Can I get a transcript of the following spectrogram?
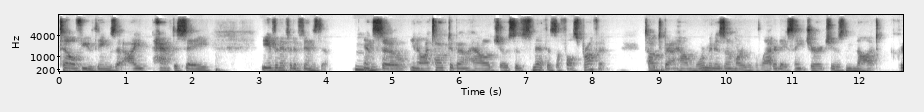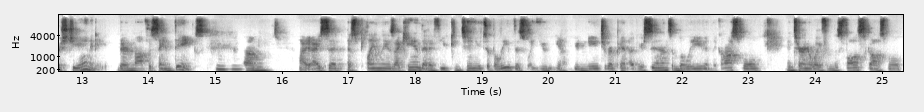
tell a few things that I have to say, even if it offends them. Mm-hmm. And so, you know, I talked about how Joseph Smith is a false prophet, talked about how Mormonism or the Latter day Saint Church is not Christianity. They're not the same things. Mhm. Um, I, I said as plainly as I can that if you continue to believe this way, you you know you need to repent of your sins and believe in the gospel and turn away from this false gospel.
